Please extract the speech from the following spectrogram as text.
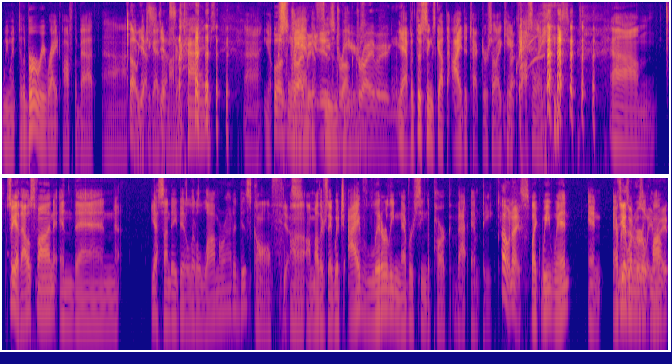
we went to the brewery right off the bat. Uh, Oh, yes, you guys yes. at Modern Times. Uh, you know, Buzz slammed driving a few is drunk beers. driving. Yeah, but this thing's got the eye detector, so I can't Right. cross lanes. um, so yeah, that was fun, and then yeah, Sunday did a little La Mirada disc golf Yes. uh, on Mother's Day, which I've literally never seen the park that empty. Oh, nice. Like we went and everyone was early, with mom. right?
